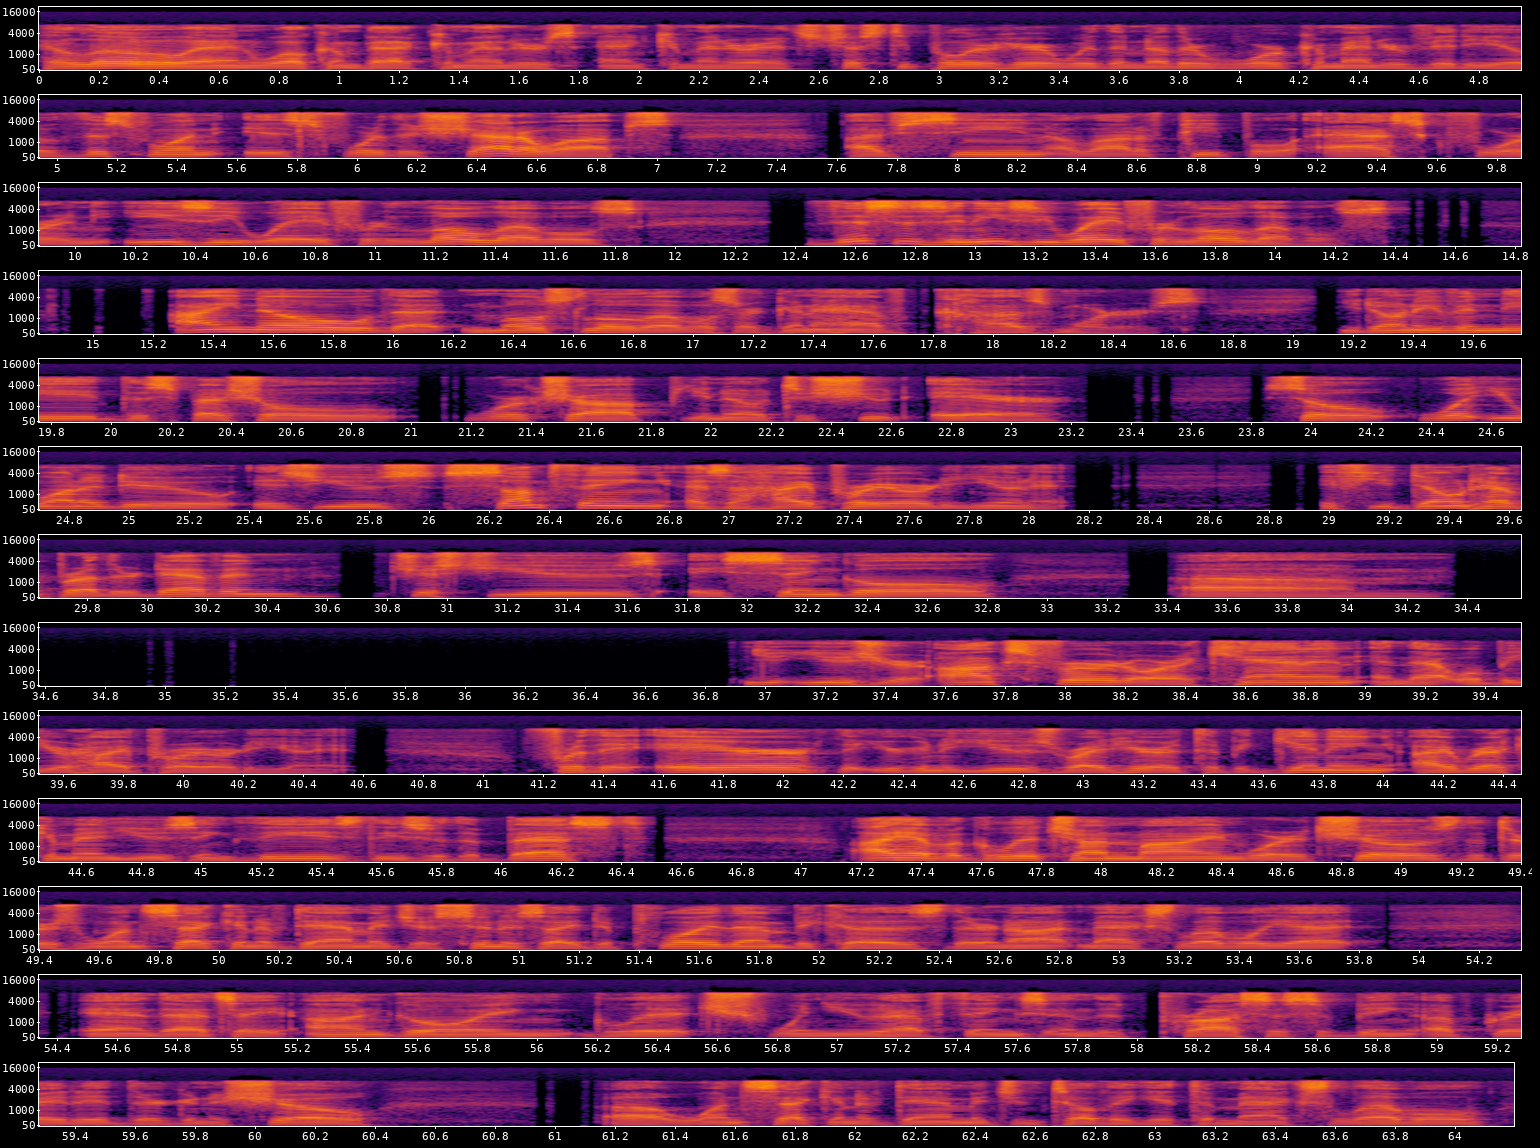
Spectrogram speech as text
Hello and welcome back Commanders and Commanderettes. Justy Puller here with another War Commander video. This one is for the Shadow Ops. I've seen a lot of people ask for an easy way for low levels. This is an easy way for low levels. I know that most low levels are going to have Cosmortars. You don't even need the special workshop, you know, to shoot air. So what you want to do is use something as a high priority unit. If you don't have Brother Devon, just use a single, um, use your Oxford or a cannon, and that will be your high priority unit. For the air that you're going to use right here at the beginning, I recommend using these. These are the best. I have a glitch on mine where it shows that there's one second of damage as soon as I deploy them because they're not max level yet and that's a ongoing glitch. When you have things in the process of being upgraded they're going to show uh, one second of damage until they get to max level.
